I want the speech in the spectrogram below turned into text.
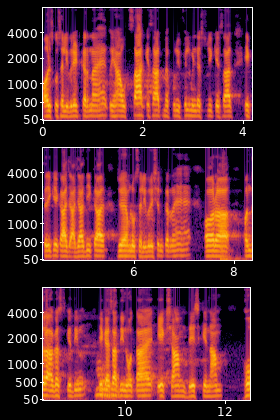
और इसको सेलिब्रेट करना है तो यहाँ उत्साह के साथ मैं पूरी फ़िल्म इंडस्ट्री के साथ एक तरीके का आज आज़ादी का जो है हम लोग सेलिब्रेशन कर रहे हैं और पंद्रह अगस्त के दिन एक ऐसा दिन होता है एक शाम देश के नाम हो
